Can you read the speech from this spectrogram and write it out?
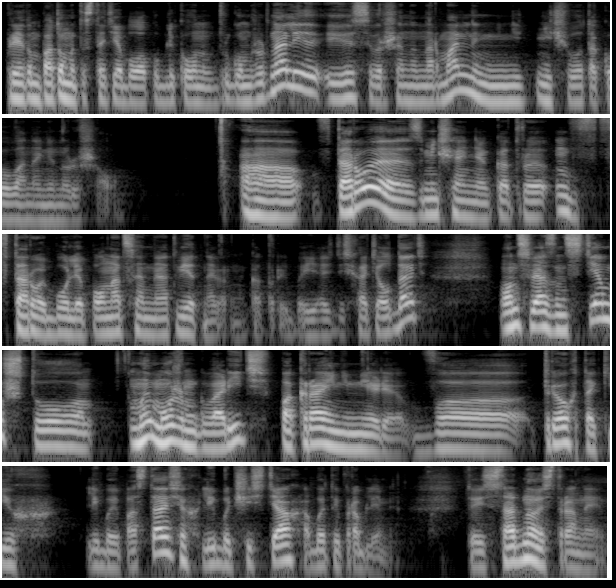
При этом потом эта статья была опубликована в другом журнале, и совершенно нормально, ни, ничего такого она не нарушала. А, второе замечание, которое, ну, второй более полноценный ответ, наверное, который бы я здесь хотел дать, он связан с тем, что мы можем говорить, по крайней мере, в трех таких либо ипостасях, либо частях об этой проблеме. То есть, с одной стороны,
